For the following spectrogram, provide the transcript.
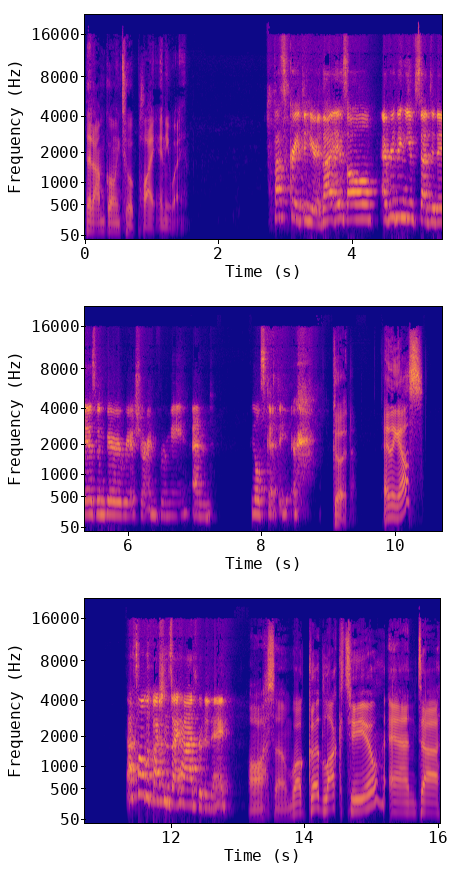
that I'm going to apply anyway. That's great to hear. That is all, everything you've said today has been very reassuring for me and feels good to hear. Good. Anything else? That's all the questions I had for today. Awesome. Well, good luck to you. And uh,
